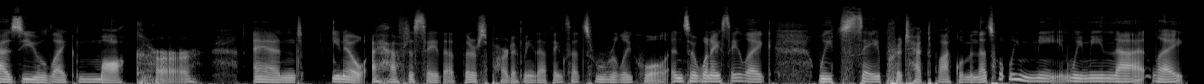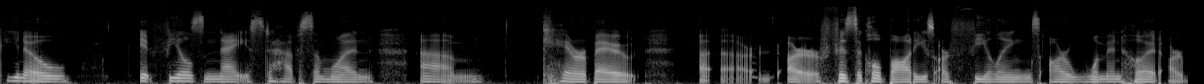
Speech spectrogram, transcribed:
as you like mock her. And you know, I have to say that there's part of me that thinks that's really cool. And so when I say like we say protect black women, that's what we mean. We mean that like, you know, it feels nice to have someone um, care about uh, our, our physical bodies, our feelings, our womanhood, our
